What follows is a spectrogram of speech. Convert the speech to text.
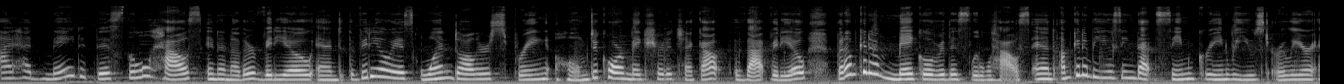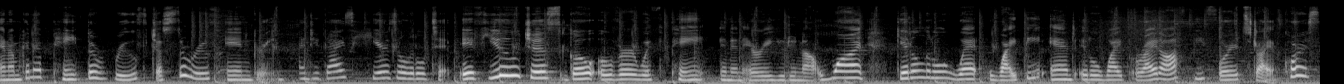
I had made this little house in another video and the video is $1 spring home decor. Make sure to check out that video. But I'm going to make over this little house and I'm going to be using that same green we used earlier and I'm going to paint the roof, just the roof in green. And you guys, here's a little tip. If you just go over with paint in an area you do not want, get a little wet wipey and it'll wipe right off before it's dry, of course.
